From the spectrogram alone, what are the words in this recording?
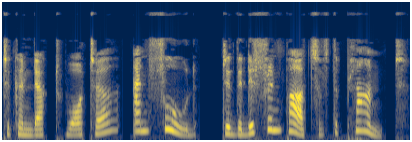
to conduct water and food to the different parts of the plant.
